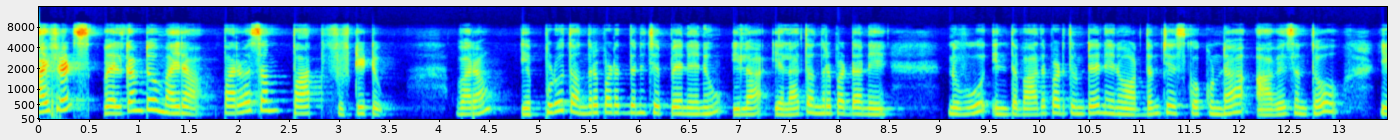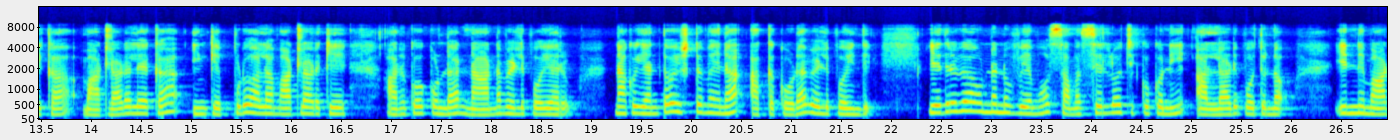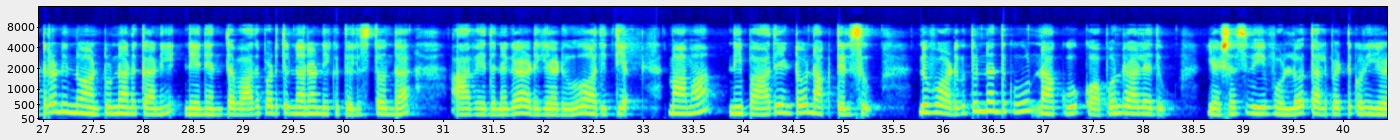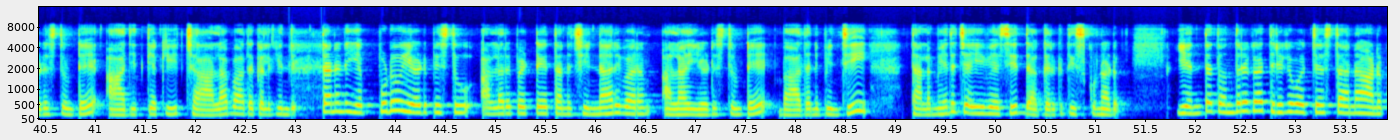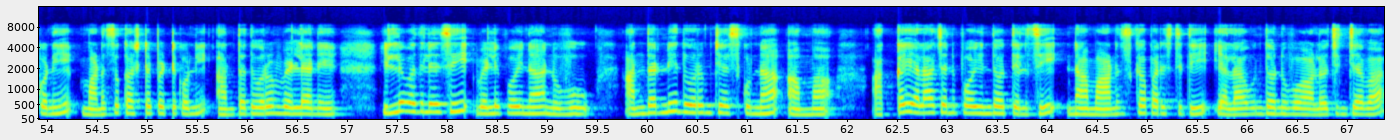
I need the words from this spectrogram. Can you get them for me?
Hi friends welcome to మైరా పర్వసం part fifty two వరం ఎప్పుడూ తొందరపడొద్దని చెప్పే నేను ఇలా ఎలా తొందరపడ్డానే? నువ్వు ఇంత బాధపడుతుంటే నేను అర్థం చేసుకోకుండా ఆవేశంతో ఇక మాట్లాడలేక ఇంకెప్పుడు అలా మాట్లాడకే అనుకోకుండా నాన్న వెళ్ళిపోయారు. నాకు ఎంతో ఇష్టమైన అక్క కూడా వెళ్ళిపోయింది. ఎదురుగా ఉన్న నువ్వేమో సమస్యల్లో చిక్కుకొని అల్లాడిపోతున్నావు. ఇన్ని మాటలు నిన్ను అంటున్నాను కానీ నేనెంత బాధపడుతున్నానో నీకు తెలుస్తోందా? ఆవేదనగా అడిగాడు ఆదిత్య. మామ నీ బాధ ఏంటో నాకు తెలుసు. నువ్వు అడుగుతున్నందుకు నాకు కోపం రాలేదు. యశస్వి ఒళ్ళో తలపెట్టుకుని ఏడుస్తుంటే ఆదిత్యకి చాలా బాధ కలిగింది. తనని ఎప్పుడూ ఏడిపిస్తూ అల్లరి పెట్టే తన చిన్నారి వరం అలా ఏడుస్తుంటే బాధనిపించి తల మీద చేయి వేసి దగ్గరికి తీసుకున్నాడు. ఎంత తొందరగా తిరిగి వచ్చేస్తానా అనుకుని మనసు కష్టపెట్టుకొని అంత దూరం వెళ్ళానే. ఇల్లు వదిలేసి వెళ్ళిపోయినా నువ్వు. అందరినీ దూరం చేసుకున్న అమ్మ. అక్క ఎలా చనిపోయిందో తెలిసి నా మానసిక పరిస్థితి ఎలా ఉందో నువ్వు ఆలోచించావా?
